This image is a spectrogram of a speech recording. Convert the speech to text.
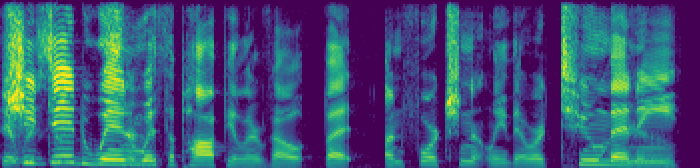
There She did win some- with the popular vote, but unfortunately, there were too many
